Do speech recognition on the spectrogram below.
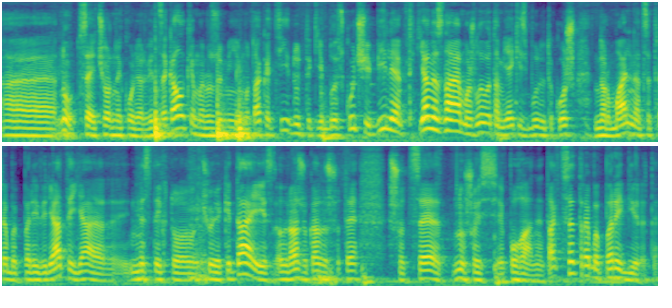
Е, ну, це чорний колір від закалки, ми розуміємо, так, а ті йдуть такі блискучі, білі. Я не знаю, можливо, там якість буде також нормальна, це треба перевіряти. Я не з тих, хто чує Китай, і одразу кажу, що, те, що це ну, щось погане. Так, це треба перевірити.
